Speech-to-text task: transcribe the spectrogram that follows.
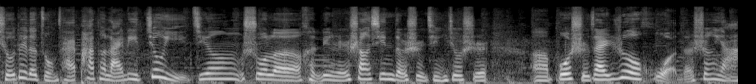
球队的总裁帕特莱利就已经说了很令人伤心的事情，就是，呃，波什在热火的生涯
